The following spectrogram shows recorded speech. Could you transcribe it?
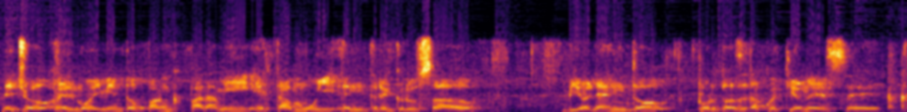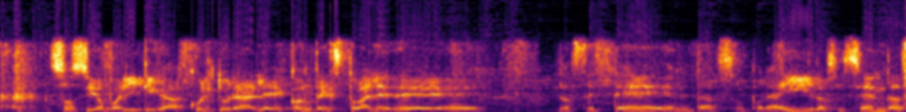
De hecho, el movimiento punk para mí está muy entrecruzado, violento, por todas estas cuestiones eh, sociopolíticas, culturales, contextuales de eh, los 70s o por ahí, los 60s.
